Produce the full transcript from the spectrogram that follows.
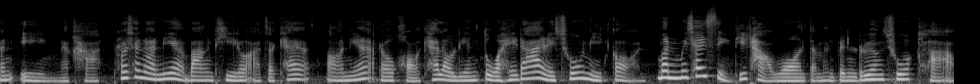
นั่นเองนะคะ เพราะฉะนั้นเนี่ยบางทีเราอาจจะแค่ตอนนี้เราขอแค่เราเลี้ยงตัวให้ได้ในช่วงนี้ก่อน มันไม่ใช่สิ่งที่ถาวร แต่มันเป็นเรื่องชั่วคราว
